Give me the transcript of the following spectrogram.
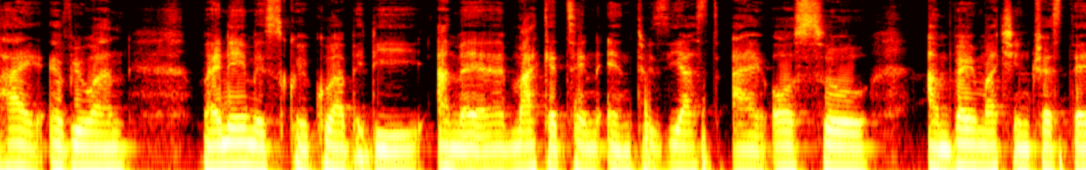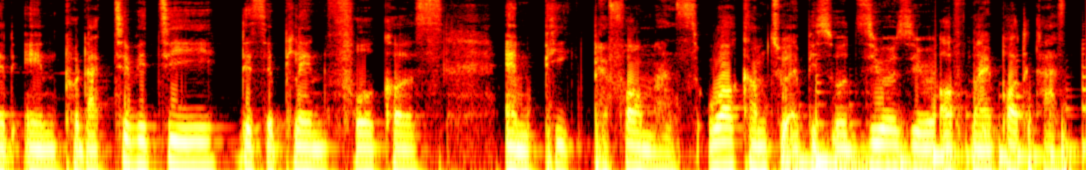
Hi everyone, my name is Kweku Abedi. I'm a marketing enthusiast. I also am very much interested in productivity, discipline, focus, and peak performance. Welcome to episode 00 of my podcast.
